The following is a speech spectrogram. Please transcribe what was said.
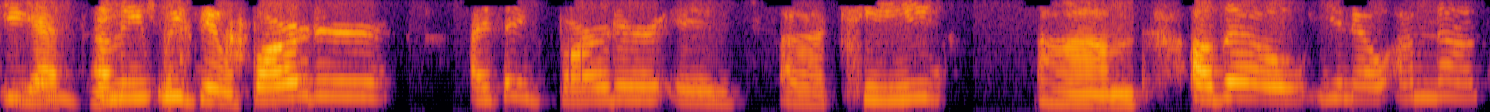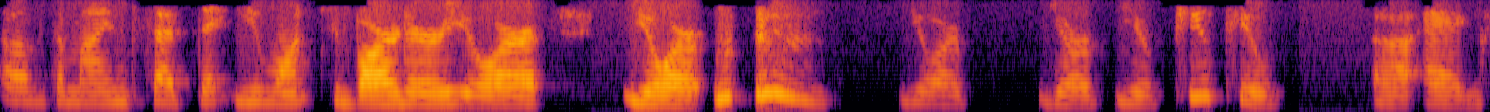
yes. candy. I mean, we do barter. I think barter is uh, key. Um, although you know, I'm not of the mindset that you want to barter your your your your your pew pew uh, eggs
